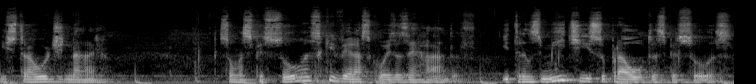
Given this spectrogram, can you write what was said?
extraordinário. São as pessoas que vêem as coisas erradas e transmite isso para outras pessoas.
